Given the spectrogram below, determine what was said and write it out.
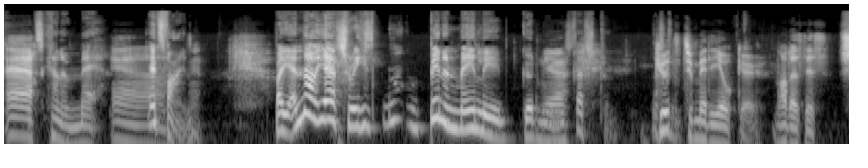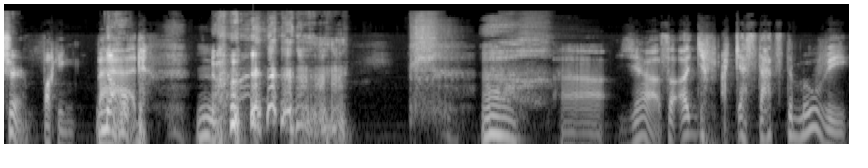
Eh, it's kind of meh. yeah, It's fine. yeah. But yeah, no, yeah, true. He's been in mainly good movies. Yeah. That's true. Good to mediocre, not as this Sure. fucking bad. No. Uh, yeah, so uh, I guess that's the movie.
